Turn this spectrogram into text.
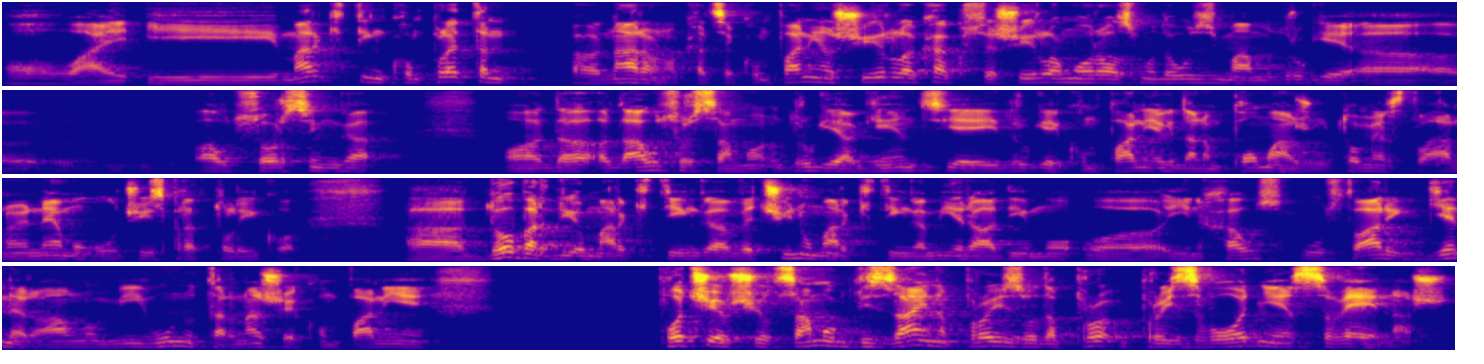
Ovaj, I marketing kompletan, naravno, kad se kompanija širila, kako se širila, morali smo da uzimamo druge a, outsourcinga, da, da outsourcamo druge agencije i druge kompanije da nam pomažu u tome, jer stvarno je nemoguće isprati toliko. A, dobar dio marketinga, većinu marketinga mi radimo in-house. U stvari, generalno, mi unutar naše kompanije, počevši od samog dizajna proizvoda, pro, proizvodnje, sve je naš.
